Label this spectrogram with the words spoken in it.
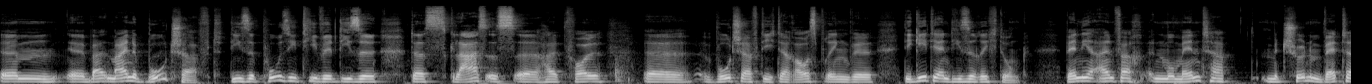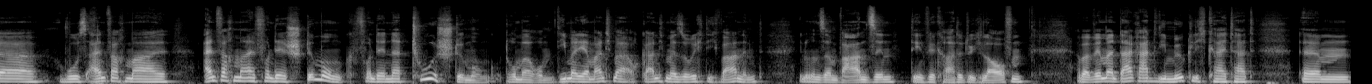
ähm, äh, meine Botschaft, diese positive, diese, das Glas ist äh, halb voll äh, Botschaft, die ich da rausbringen will, die geht ja in diese Richtung. Wenn ihr einfach einen Moment habt, mit schönem Wetter, wo es einfach mal einfach mal von der Stimmung, von der Naturstimmung drumherum, die man ja manchmal auch gar nicht mehr so richtig wahrnimmt in unserem Wahnsinn, den wir gerade durchlaufen. Aber wenn man da gerade die Möglichkeit hat, ähm,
